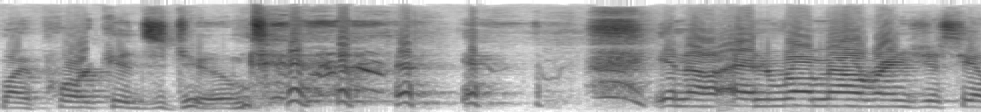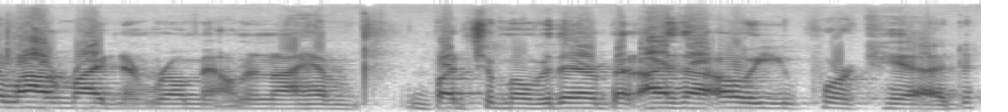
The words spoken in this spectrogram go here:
my poor kid's doomed. you know, and romal Range, you see a lot of them riding at romal, and I have a bunch of them over there. But I thought, oh, you poor kid.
